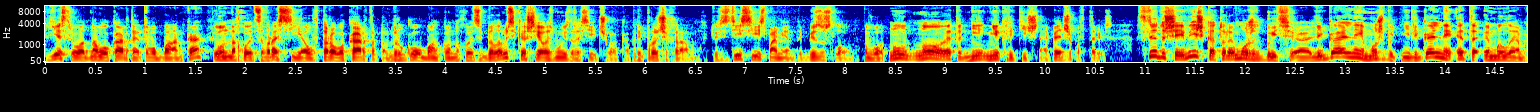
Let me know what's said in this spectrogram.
Если у одного карта этого банка, и он находится в России, а у второго карта там другого банка, он находится в Беларуси, конечно, я возьму из России чувака, при прочих равных. То есть здесь есть моменты, безусловно. Вот. Ну, но это не, не критично, опять же повторюсь. Следующая вещь, которая может быть э, легальной, может быть нелегальной, это MLM.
